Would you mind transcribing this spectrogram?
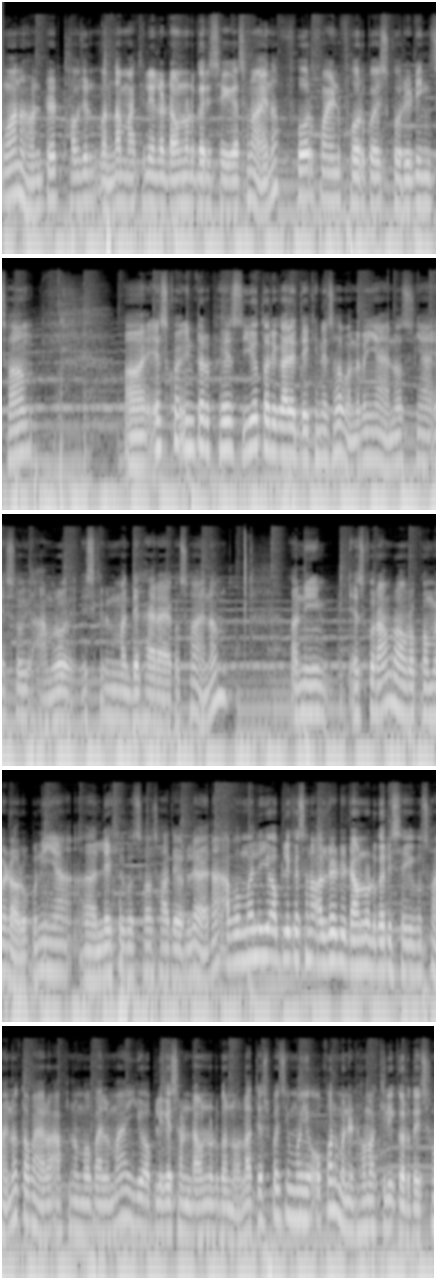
वान हन्ड्रेड थाउजन्डभन्दा माथिले यसलाई डाउनलोड गरिसकेका छन् होइन? फोर पोइन्ट फोरको यसको रिडिङ छ। यसको इन्टरफेस यो तरिकाले देखिनेछ भनेर यहाँ हेर्नुहोस् यहाँ यसो हाम्रो स्क्रिनमा देखाइरहेको छ होइन? अनि यसको राम्रो राम्रो कमेन्टहरू पनि यहाँ लेखेको छ साथीहरूले होइन? अब मैले यो एप्लिकेसन अलरेडी डाउनलोड गरिसकेको छु होइन? तपाईँहरू आफ्नो मोबाइलमा यो एप्लिकेसन डाउनलोड गर्नुहोला। त्यसपछि म यो ओपन भन्ने ठाउँमा क्लिक गर्दैछु।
